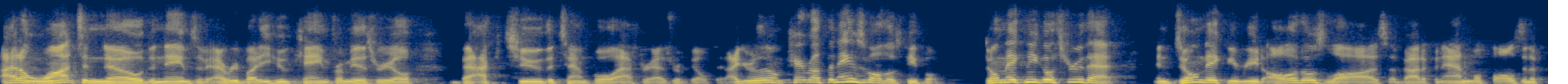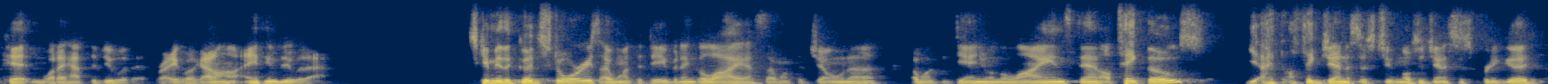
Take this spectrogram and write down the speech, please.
I don't want to know the names of everybody who came from Israel back to the temple after Ezra built it. I really don't care about the names of all those people. Don't make me go through that. And don't make me read all of those laws about if an animal falls in a pit and what I have to do with it, right? Like, I don't have anything to do with that. Just give me the good stories. I want the David and Goliath. I want the Jonah. I want the Daniel and the lion's den. I'll take those. Yeah, I'll take Genesis too. Most of Genesis is pretty good.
